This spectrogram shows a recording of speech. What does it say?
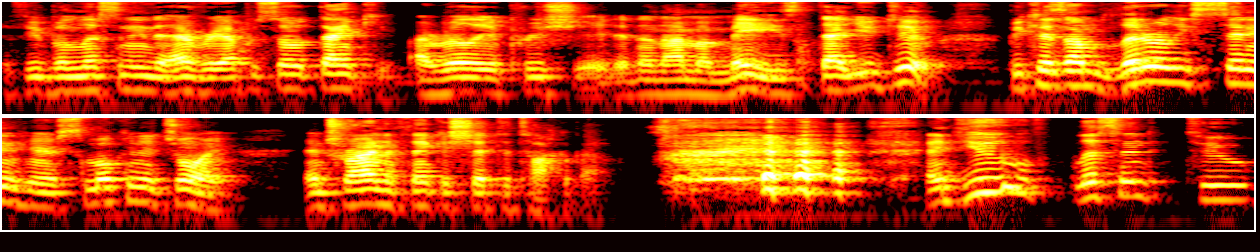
If you've been listening to every episode, thank you. I really appreciate it and I'm amazed that you do because I'm literally sitting here smoking a joint and trying to think of shit to talk about. and you've listened to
